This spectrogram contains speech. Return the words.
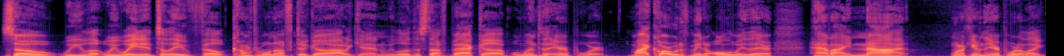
So we we waited till they felt comfortable enough to go out again. We loaded the stuff back up. We went to the airport. My car would have made it all the way there had I not. When I came in the airport at like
